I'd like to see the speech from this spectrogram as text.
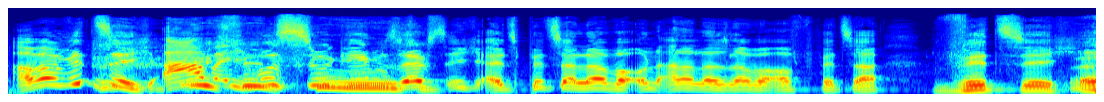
Aber witzig. Aber ich, muss zugeben, selbst ich als Pizzalover und Ananaslover auf Pizza, witzig.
